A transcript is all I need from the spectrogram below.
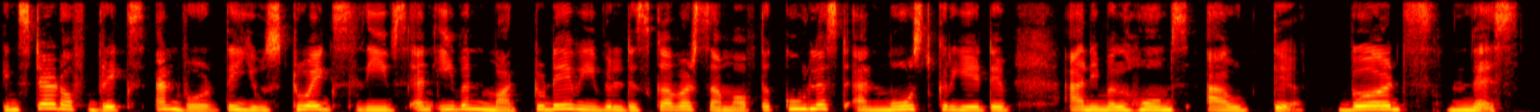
instead of bricks and wood, they use twigs, leaves, and even mud. Today, we will discover some of the coolest and most creative animal homes out there. Bird's Nest.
